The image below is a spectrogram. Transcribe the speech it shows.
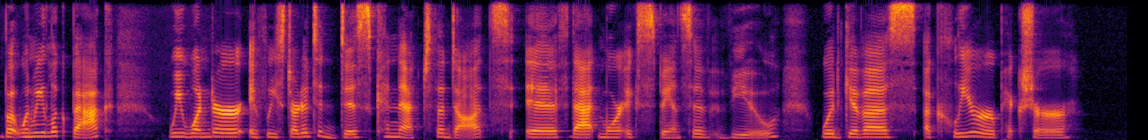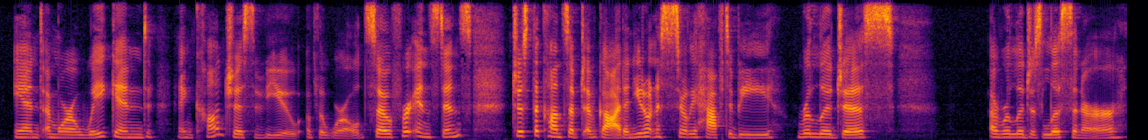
but when we look back, we wonder if we started to disconnect the dots, if that more expansive view would give us a clearer picture and a more awakened and conscious view of the world. So, for instance, just the concept of God, and you don't necessarily have to be religious, a religious listener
